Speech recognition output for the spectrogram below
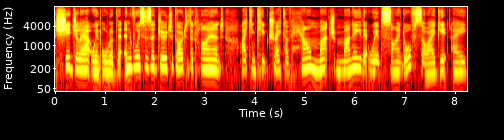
schedule out when all of the invoices are due to go to the client. I can keep track of how much money that we've signed off so I get a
